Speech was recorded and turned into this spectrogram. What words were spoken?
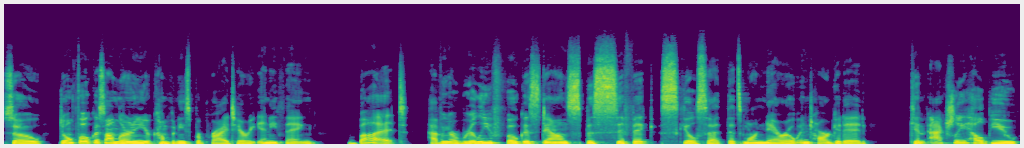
So don't focus on learning your company's proprietary anything, but having a really focused down specific skill set that's more narrow and targeted can actually help you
